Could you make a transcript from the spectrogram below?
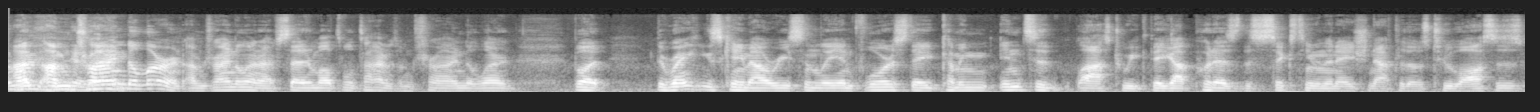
I'm. I'm trying to learn. I'm trying to learn. I've said it multiple times. I'm trying to learn. But the rankings came out recently, and Florida State coming into last week, they got put as the sixth team in the nation after those two losses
